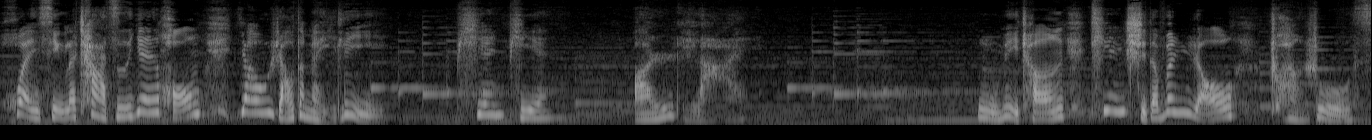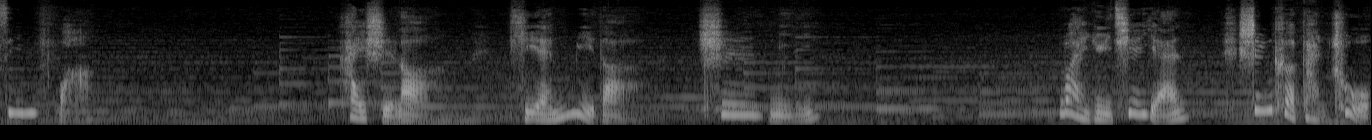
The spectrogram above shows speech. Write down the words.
唤醒了姹紫嫣红妖娆的美丽，翩翩而来。妩媚成天使的温柔闯入心房，开始了甜蜜的痴迷。万语千言，深刻感触，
